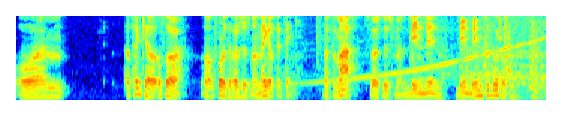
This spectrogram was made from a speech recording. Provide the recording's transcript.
Og eh, jeg tenker altså Han får det til å høres ut som en negativ ting, men for meg så høres det ut som en vinn-vinn-vinn-vinn-situasjon.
